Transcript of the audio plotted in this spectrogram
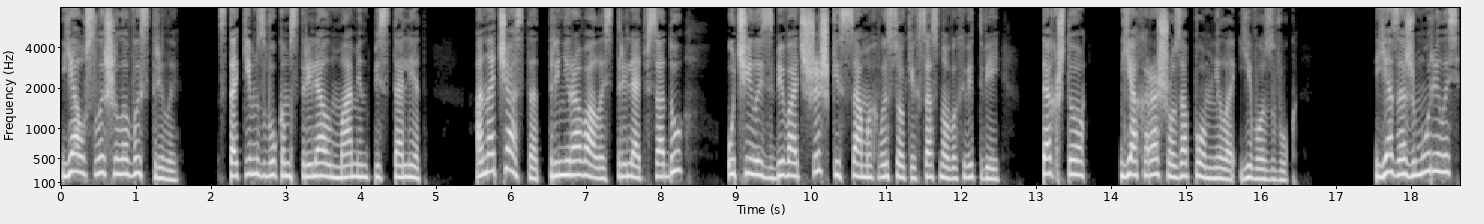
я услышала выстрелы. С таким звуком стрелял мамин пистолет. Она часто тренировалась стрелять в саду, училась сбивать шишки с самых высоких сосновых ветвей, так что я хорошо запомнила его звук. Я зажмурилась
